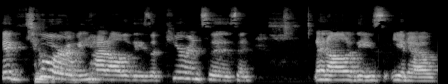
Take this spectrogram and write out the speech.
big tour and we had all of these appearances and and all of these, you know,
